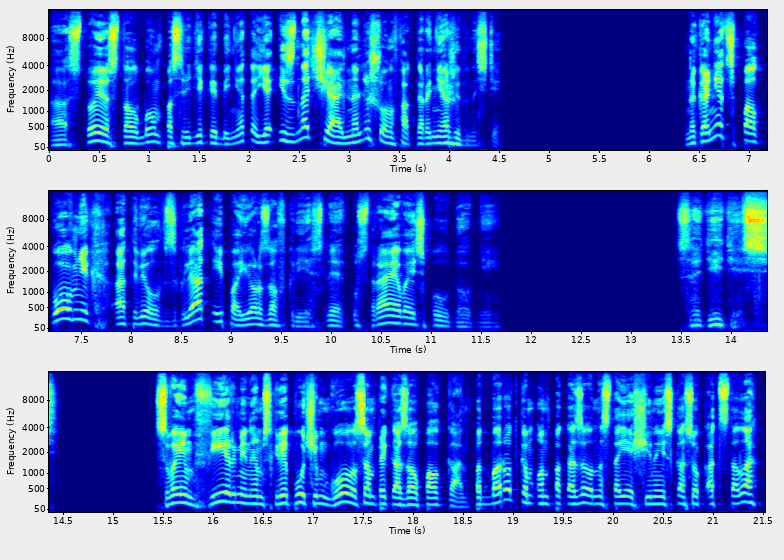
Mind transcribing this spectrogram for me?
А стоя столбом посреди кабинета, я изначально лишен фактора неожиданности. Наконец полковник отвел взгляд и поерзал в кресле, устраиваясь поудобней. «Садитесь». Своим фирменным скрипучим голосом приказал полкан. Подбородком он показал настоящий наискосок от стола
